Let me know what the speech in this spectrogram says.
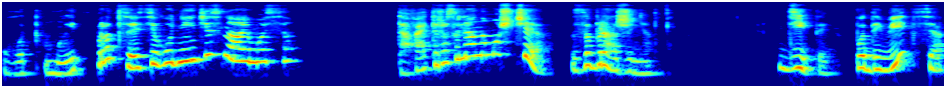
От ми про це сьогодні і дізнаємося. Давайте розглянемо ще зображення. Діти, подивіться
